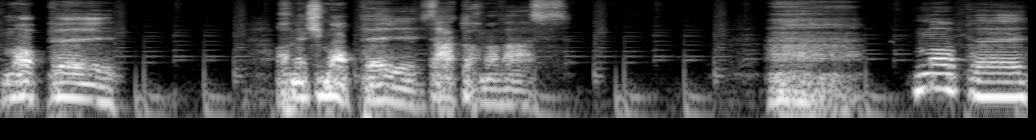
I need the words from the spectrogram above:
Moppel. Och Mensch, Moppel, sag doch mal was. Ah. Moppel.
